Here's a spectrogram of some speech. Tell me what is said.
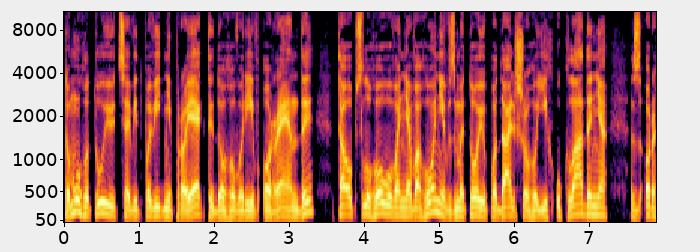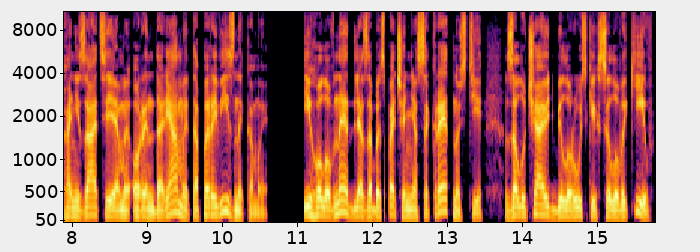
тому готуються відповідні проекти договорів оренди та обслуговування вагонів з метою подальшого їх укладення з організаціями орендарями та перевізниками. І головне для забезпечення секретності залучають білоруських силовиків,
